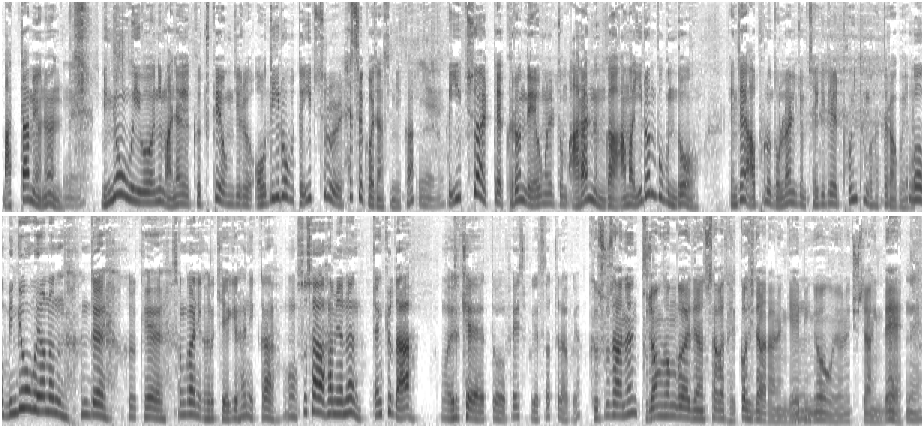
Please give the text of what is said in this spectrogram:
맞다면은 네. 민경욱 의원이 만약에 그 투표 용지를 어디로부터 입수를 했을 거지 않습니까? 예. 그 입수할 때 그런 내용을 좀 알았는가? 아마 이런 부분도 굉장히 앞으로 논란이 좀 제기될 포인트인 것 같더라고요. 뭐 민경욱 의원은 근데 그렇게 선관위가 그렇게 얘기를 하니까 어, 수사하면은 땡큐다. 뭐 이렇게 또 페이스북에 썼더라고요. 그 수사는 부정선거에 대한 수사가 될 것이다라는 게 음. 민경호 의원의 주장인데 네.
